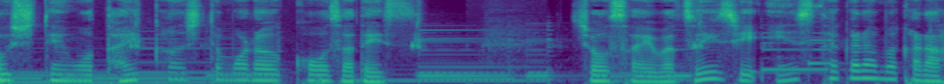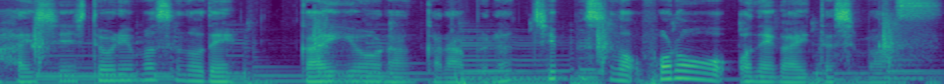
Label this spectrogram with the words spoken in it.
う視点を体感してもらう講座です。詳細は随時インスタグラムから配信しておりますので概要欄からブラッチップスのフォローをお願いいたします。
